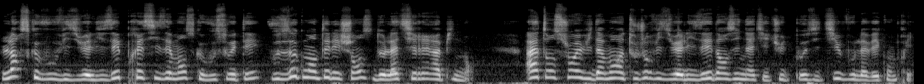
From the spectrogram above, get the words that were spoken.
Lorsque vous visualisez précisément ce que vous souhaitez, vous augmentez les chances de l'attirer rapidement. Attention évidemment à toujours visualiser dans une attitude positive, vous l'avez compris.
